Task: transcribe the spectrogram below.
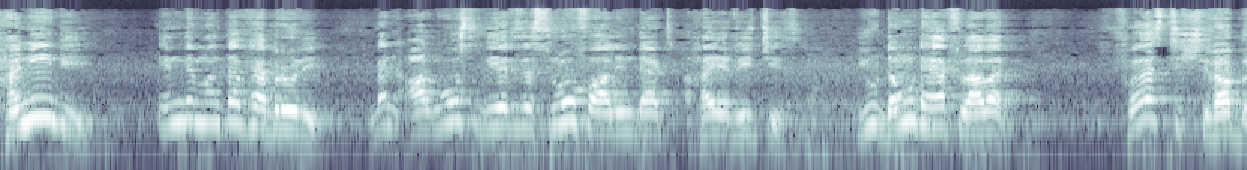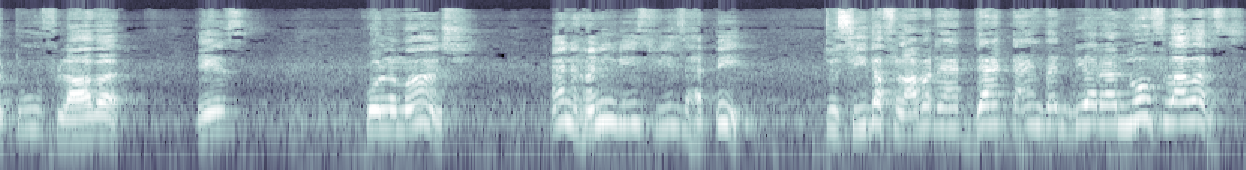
honeybee in the month of February when almost there is a snowfall in that higher reaches you don't have flower. First shrub to flower is kulmash. And honeybees feels happy to see the flower at that time when there are no flowers,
